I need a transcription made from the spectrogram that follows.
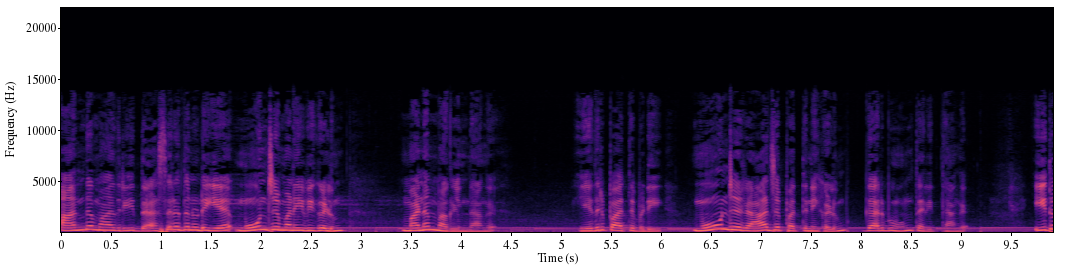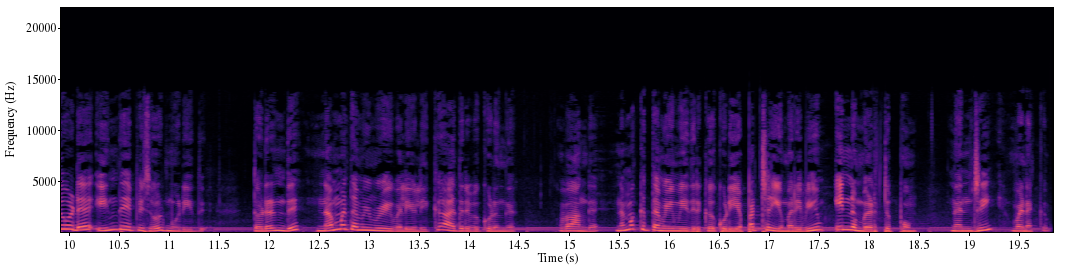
அந்த மாதிரி தசரதனுடைய மூன்று மனைவிகளும் மனம் மகிழ்ந்தாங்க. எதிர்பார்த்தபடி மூன்று ராஜ பத்தினிகளும் கர்ப்பமும் தரித்தாங்க. இதோட இந்த எபிசோட் முடியுது. தொடர்ந்து நம்ம தமிழ் மொழி ஆதரவு கொடுங்க. வாங்க நமக்கு தமிழ் மீது இருக்கக்கூடிய பற்றையும் அறிவையும் இன்னும் வருத்துப்போம் நன்றி வணக்கம்.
